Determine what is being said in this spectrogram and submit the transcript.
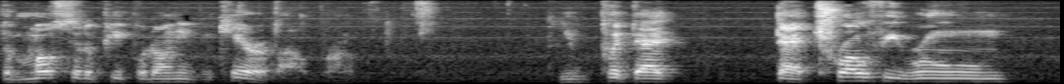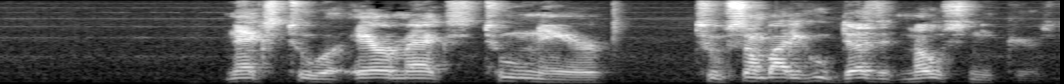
the most of the people don't even care about, bro. You put that that trophy room next to an Air Max Tune Air to somebody who doesn't know sneakers,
